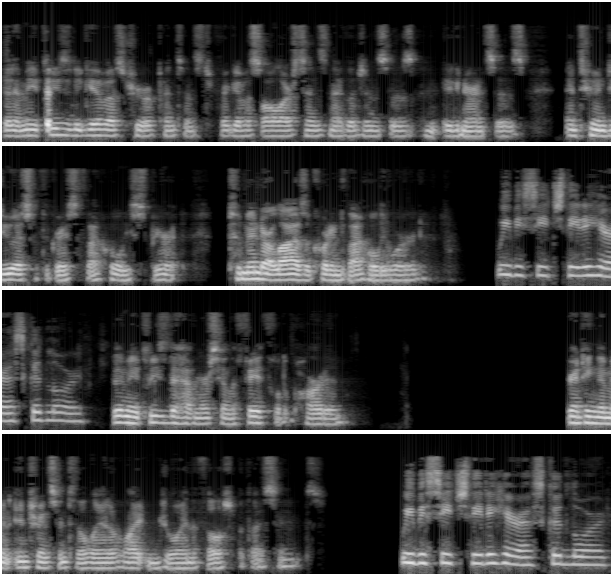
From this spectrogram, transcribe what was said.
That it may please thee to give us true repentance, to forgive us all our sins, negligences, and ignorances, and to endue us with the grace of thy Holy Spirit, to mend our lives according to thy holy word. We beseech thee to hear us, good Lord. That it may please thee to have mercy on the faithful departed granting them an entrance into the land of light and joy in the fellowship of thy saints. We beseech thee to hear us, good Lord.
